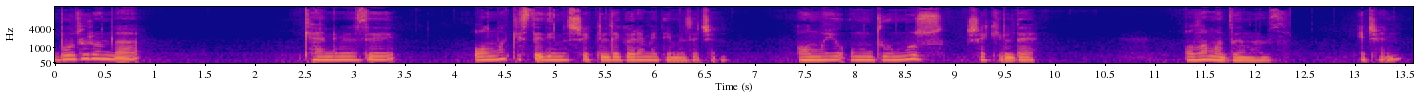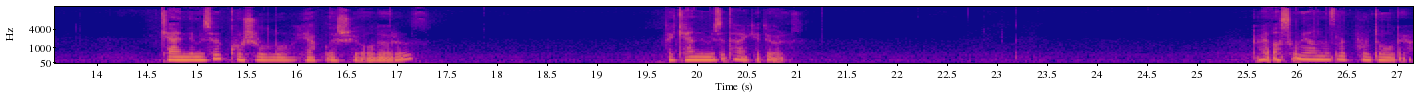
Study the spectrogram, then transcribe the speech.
Bu durumda kendimizi olmak istediğimiz şekilde göremediğimiz için, olmayı umduğumuz şekilde olamadığımız için kendimize koşullu yaklaşıyor oluyoruz. ve kendimizi terk ediyoruz. Ve asıl yalnızlık burada oluyor.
